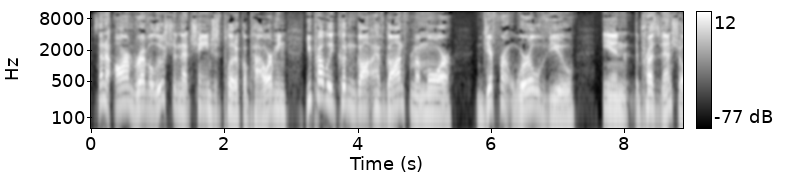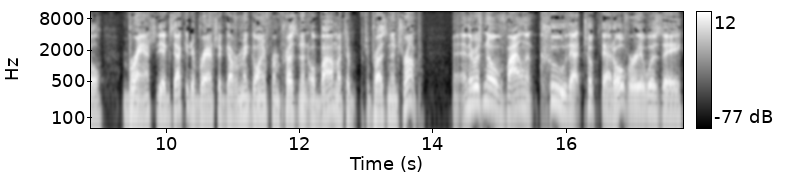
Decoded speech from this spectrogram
It's not an armed revolution that changes political power. I mean, you probably couldn't go- have gone from a more different worldview in the presidential branch, the executive branch of government, going from President Obama to, to President Trump and there was no violent coup that took that over. It was a,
